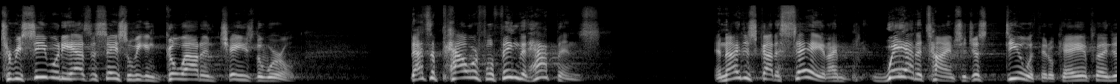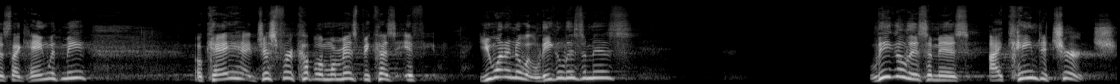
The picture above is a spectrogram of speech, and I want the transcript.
to receive what he has to say so we can go out and change the world. That's a powerful thing that happens. And I just got to say, and I'm way out of time, so just deal with it, okay? Just like hang with me okay? Just for a couple of more minutes, because if you want to know what legalism is, legalism is I came to church,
